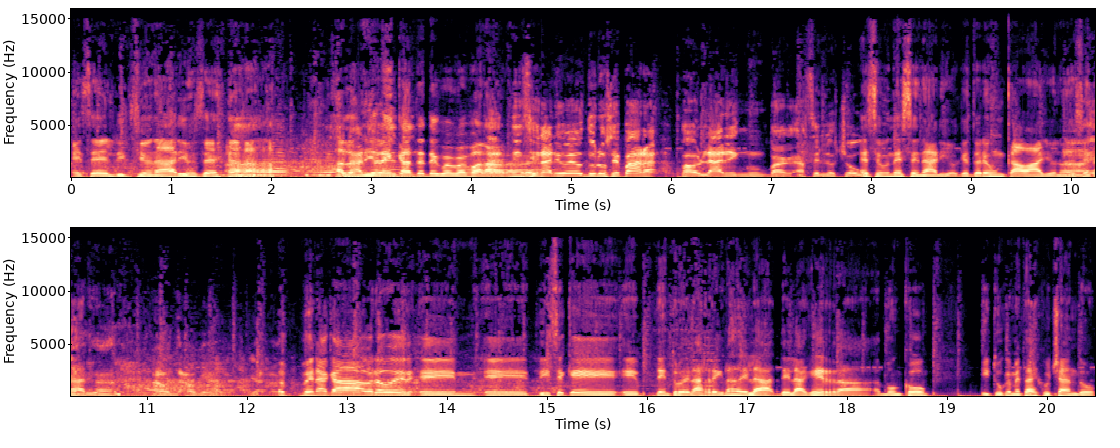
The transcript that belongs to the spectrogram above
Ese es el diccionario. ese. a los Ah, niños les es encanta este juego de palabras. El diccionario es donde uno se para para hablar en un, para hacer los shows. Ese es un escenario, que tú eres un caballo, no Ah, ya, escenario. ah. Ah. Ven acá, brother. eh, eh, dice que eh, dentro de las reglas de la, de la guerra, Bonco, y tú que me estás escuchando,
